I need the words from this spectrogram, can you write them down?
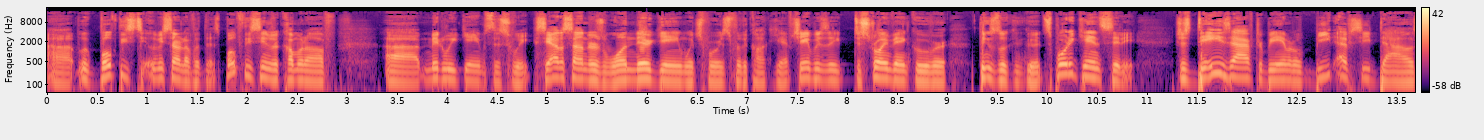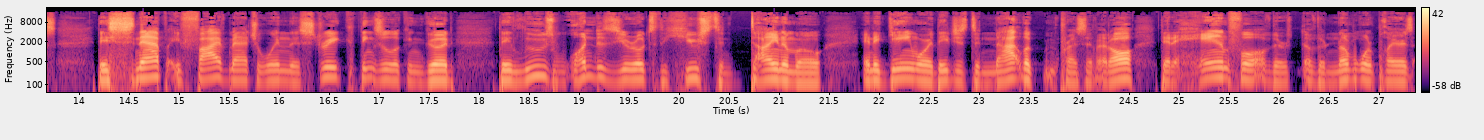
uh, look, both these. Te- let me start off with this. Both these teams are coming off uh, midweek games this week. Seattle Sounders won their game, which was for the Concacaf Champions League, destroying Vancouver. Things looking good. Sporting Kansas City, just days after being able to beat FC Dallas, they snap a five-match win this streak. Things are looking good. They lose one to zero to the Houston Dynamo in a game where they just did not look impressive at all. They had a handful of their of their number one players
